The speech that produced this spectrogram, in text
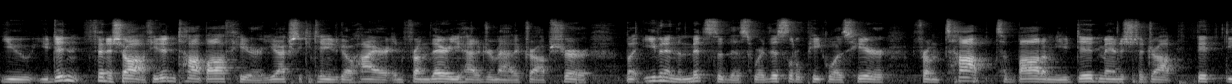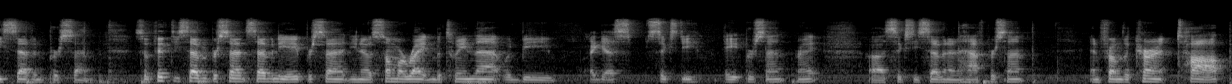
you you didn't finish off, you didn't top off here. You actually continued to go higher, and from there you had a dramatic drop, sure. But even in the midst of this, where this little peak was here, from top to bottom, you did manage to drop 57%. So 57%, 78%, you know, somewhere right in between that would be, I guess, 60 8%, right? Uh, 67.5%. And from the current top,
